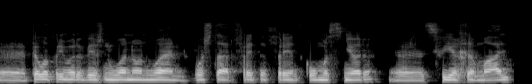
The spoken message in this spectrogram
uh, pela primeira vez no One on One, vou estar frente a frente com uma senhora, Sofia Ramalho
